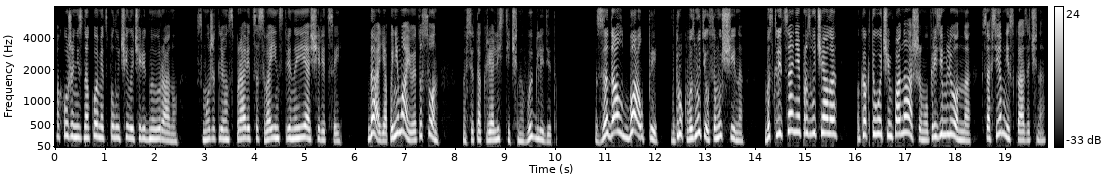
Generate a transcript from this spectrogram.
Похоже, незнакомец получил очередную рану. Сможет ли он справиться с воинственной ящерицей? Да, я понимаю, это сон, но все так реалистично выглядит. «Задолбал ты!» — вдруг возмутился мужчина. Восклицание прозвучало как-то очень по-нашему, приземленно, совсем не сказочно.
